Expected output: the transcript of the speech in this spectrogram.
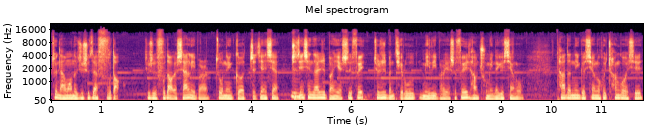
最难忘的就是在福岛。就是福岛的山里边儿做那个指尖线，指尖线在日本也是非，就日本铁路迷里边儿也是非常出名的一个线路。它的那个线路会穿过一些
